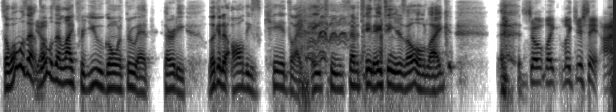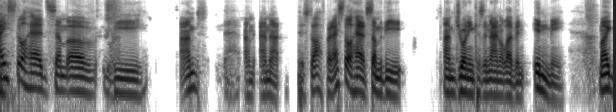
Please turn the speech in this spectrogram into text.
So what was that? Yep. What was that like for you going through at 30, looking at all these kids like 18, 17, 18 years old? Like so like like you're saying i still had some of the i'm i'm, I'm not pissed off but i still have some of the i'm joining because of 9-11 in me my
